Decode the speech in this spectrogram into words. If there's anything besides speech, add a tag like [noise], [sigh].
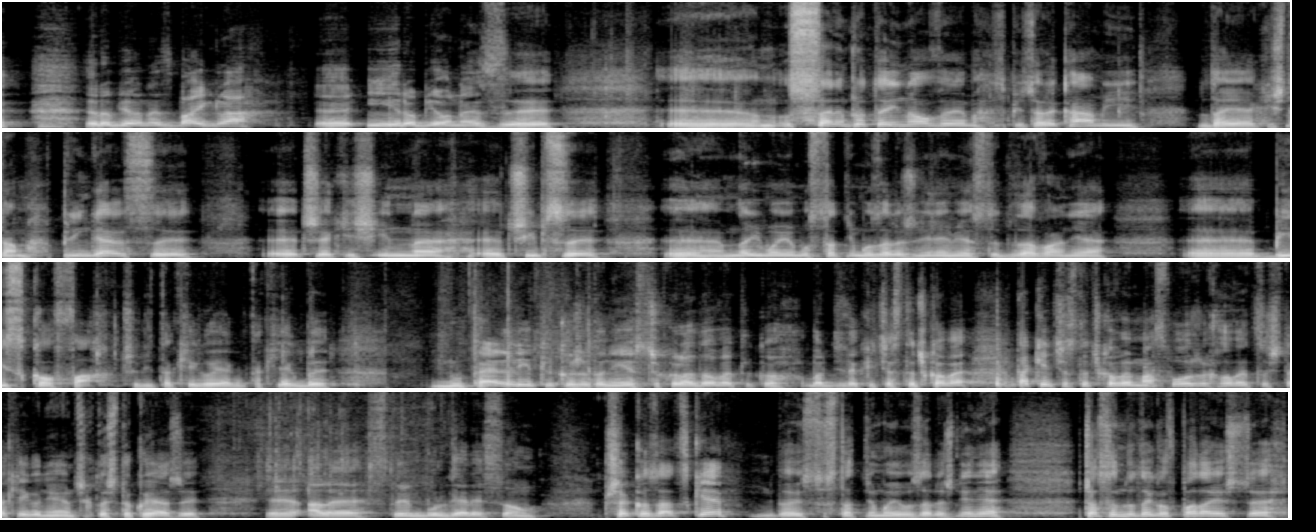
[laughs] robione z bajgla e, i robione z, z serem proteinowym, z pieczarkami, dodaję jakieś tam Pringlesy, e, czy jakieś inne e, chipsy. No i moim ostatnim uzależnieniem jest dodawanie e, biskofa, czyli takiego taki jakby nutelli, tylko że to nie jest czekoladowe, tylko bardziej takie ciasteczkowe. Takie ciasteczkowe masło orzechowe, coś takiego, nie wiem czy ktoś to kojarzy, ale z tym burgery są przekozackie. To jest ostatnio moje uzależnienie. Czasem do tego wpada jeszcze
